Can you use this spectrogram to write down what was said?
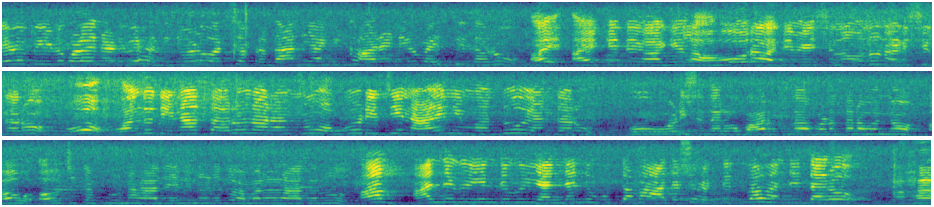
ಏಳು ಓಡಿಸಿದರು ಭಾರತದ ಬಡತನವನ್ನು ಅವು ಔಚಿತ್ಯಪೂರ್ಣ ಹಾದಿಯಲ್ಲಿ ನಡೆದು ಅಮರರಾದರು. ಅಂದಿಗೂ ಇಂದಿಗೂ ಎಂದೆಂದು ಉತ್ತಮ ಆದರ್ಶ ವ್ಯಕ್ತಿತ್ವ ಹೊಂದಿದ್ದರು. ಅಹಾ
